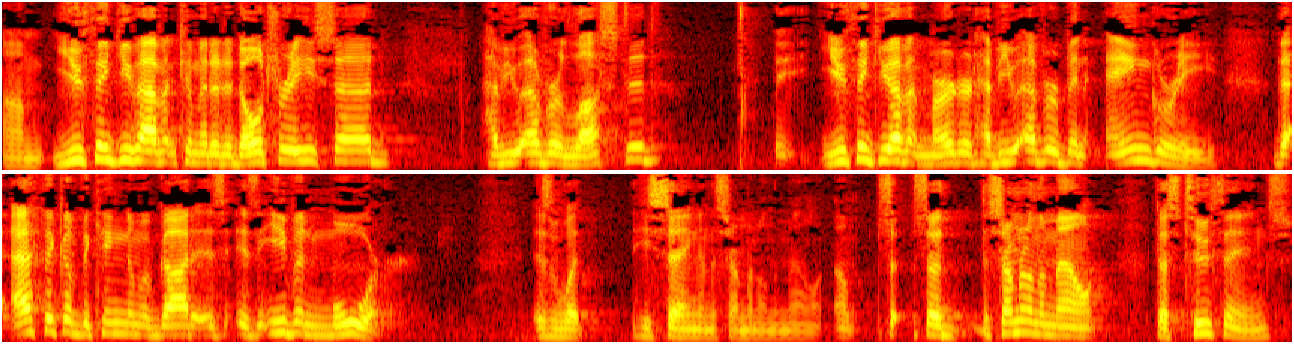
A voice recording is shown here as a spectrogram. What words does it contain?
Um, you think you haven't committed adultery, he said. Have you ever lusted? You think you haven't murdered. Have you ever been angry? The ethic of the kingdom of God is, is even more, is what he's saying in the Sermon on the Mount. Um, so, so the Sermon on the Mount does two things.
